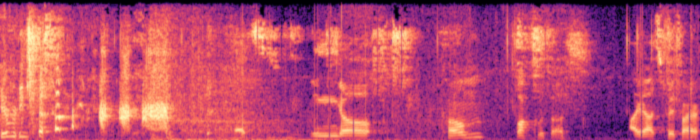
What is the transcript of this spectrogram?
Here we go. Let's go. Come fuck with us. I got Spitfire.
